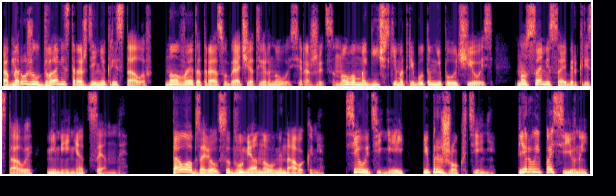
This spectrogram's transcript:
Обнаружил два месторождения кристаллов, но в этот раз удача отвернулась, и разжиться новым магическим атрибутом не получилось, но сами сайбер-кристаллы не менее ценны. Тао обзавелся двумя новыми навыками — сила теней и прыжок в тени. Первый — пассивный,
